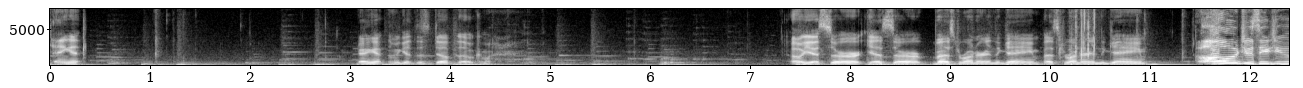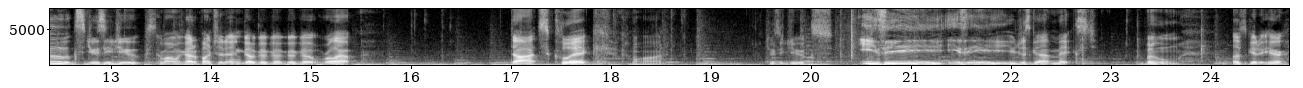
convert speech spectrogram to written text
Dang it. Dang it, let me get this dub though, come on. Oh, yes sir, yes sir, best runner in the game, best runner in the game. Oh, Juicy Jukes, Juicy Jukes. Come on, we gotta punch it in, go, go, go, go, go, roll out. Dots, click, come on. Juicy Jukes. Easy, easy, you just got mixed. Boom. Let's get it here.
